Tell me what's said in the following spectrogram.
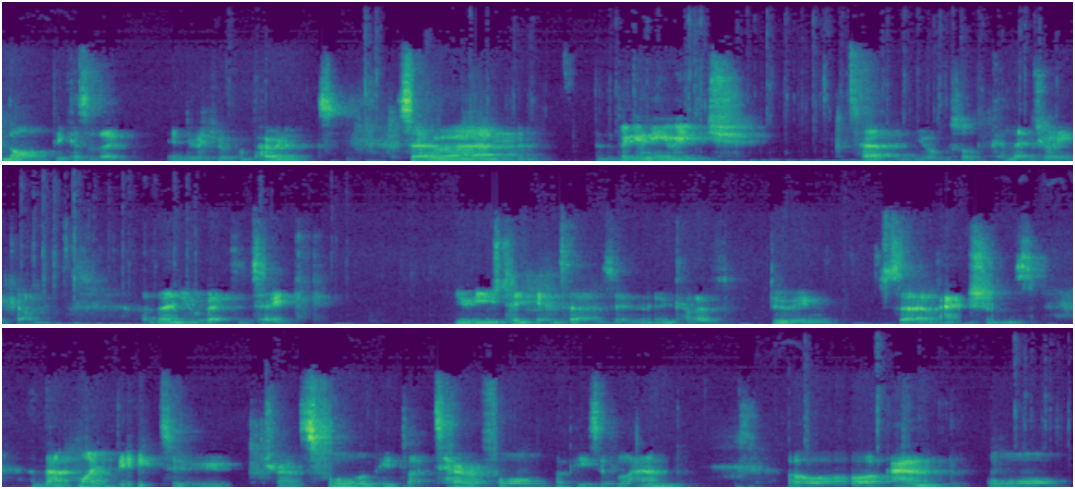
not because of the individual components. So um, at the beginning of each turn, you'll sort of collect your income, and then you'll get to take. You each take it in turns in, in kind of doing certain actions, and that might be to transform a piece, like terraform a piece of land, or and or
